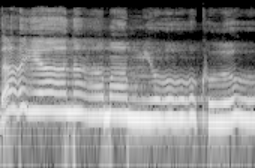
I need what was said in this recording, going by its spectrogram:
dayanamam yokluğuna.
